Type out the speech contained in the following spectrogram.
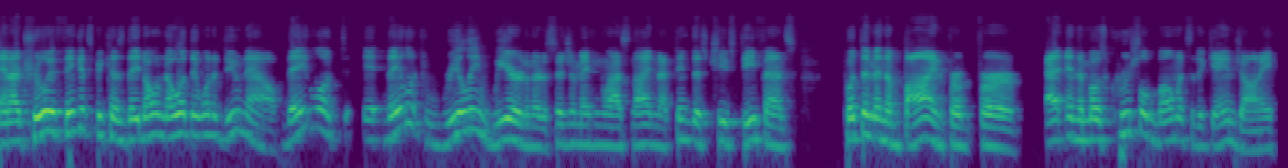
And I truly think it's because they don't know what they want to do now. They looked it, they looked really weird in their decision making last night, and I think this Chiefs defense put them in a bind for for in the most crucial moments of the game. Johnny,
